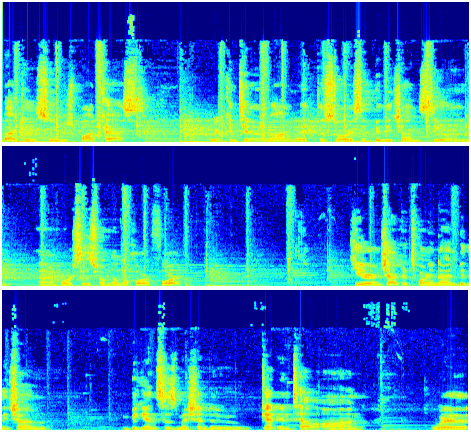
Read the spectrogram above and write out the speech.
back to the Subish podcast. We are continuing on with the stories of Bidhi Chand stealing uh, horses from the Lahore fort. Here in chapter 29, Bidhi Chand begins his mission to get intel on where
